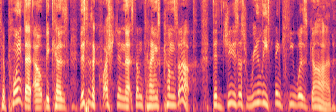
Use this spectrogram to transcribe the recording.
to point that out because this is a question that sometimes comes up. Did Jesus really think he was God?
